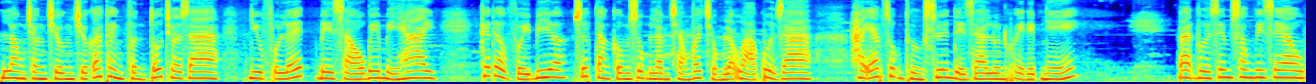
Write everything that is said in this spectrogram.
Lòng trắng trứng chứa các thành phần tốt cho da như folate, B6, B12, kết hợp với bia giúp tăng công dụng làm trắng và chống lão hóa của da. Hãy áp dụng thường xuyên để da luôn khỏe đẹp nhé. Bạn vừa xem xong video,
